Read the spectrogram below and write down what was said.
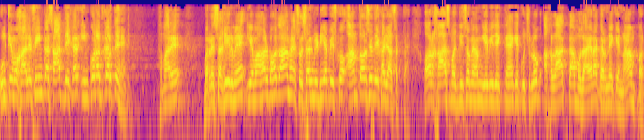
ان کے مخالفین کا ساتھ دے کر ان کو رد کرتے ہیں۔ ہمارے بر صغیر میں یہ ماحول بہت عام ہے، سوشل میڈیا پہ اس کو عام طور سے دیکھا جا سکتا ہے۔ اور خاص مجلسوں میں ہم یہ بھی دیکھتے ہیں کہ کچھ لوگ اخلاق کا مظاہرہ کرنے کے نام پر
